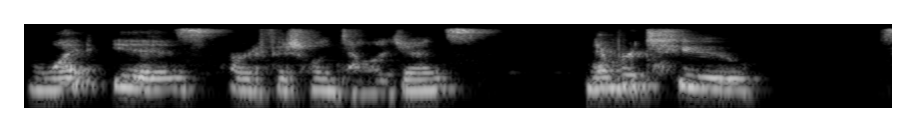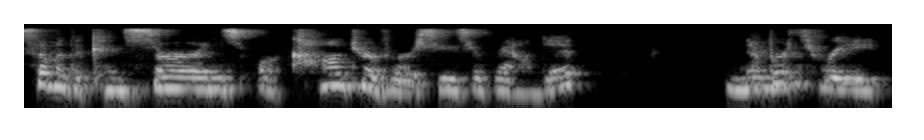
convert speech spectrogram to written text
what is artificial intelligence? Number two, some of the concerns or controversies around it. Number three,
